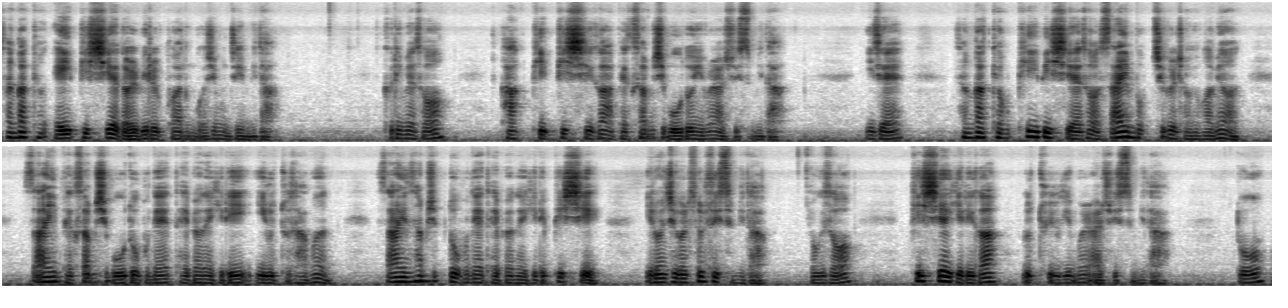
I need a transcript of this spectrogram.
삼각형 APC의 넓이를 구하는 것이 문제입니다. 그림에서 각 BPC가 135도임을 알 수 있습니다. 이제 삼각형 PBC에서 사인 법칙을 적용하면 사인 135도분의 대변의 길이 2루트 3은 사인 30도분의 대변의 길이 PC 이런 식을 쓸 수 있습니다. 여기서 PC의 길이가 루트 6임을 알 수 있습니다. 또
